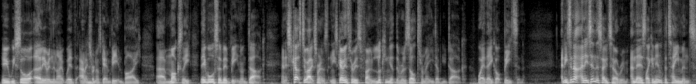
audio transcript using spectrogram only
who we saw earlier in the night with Alex Reynolds getting beaten by um, Moxley. They've also been beaten on Dark. And it cuts to Alex Reynolds, and he's going through his phone looking at the results from AEW Dark, where they got beaten. And he's in, a, and he's in this hotel room, and there's like an infotainment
